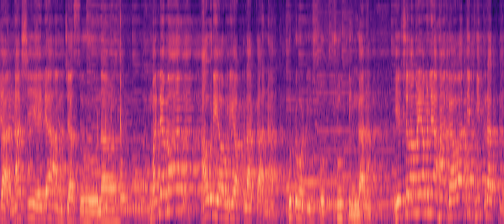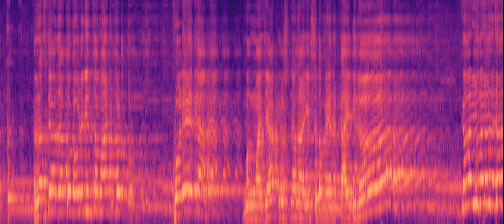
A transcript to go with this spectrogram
यशोदा नाशी येल्या आमच्या सून. म्हणल्या मग आवरी आवरी आपला काना कुटवटी शोध शूत धिंगाणा? यशोदा मैया म्हणल्या हा गावाती ठीक राहत नाही. रस्त्यावर जातो गौडणींचा माठ पडतो. खोडे येतात. मग माझ्या कृष्णाला यशोदा मैयानं काय दिलं? गाईचा गाईचा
